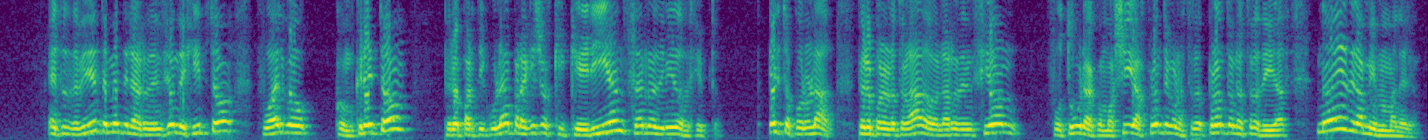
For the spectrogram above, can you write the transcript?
Entonces, evidentemente, la redención de Egipto fue algo concreto, pero particular para aquellos que querían ser redimidos de Egipto. Esto por un lado. Pero por el otro lado, la redención futura, como Shias, pronto, pronto en nuestros días, no es de la misma manera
